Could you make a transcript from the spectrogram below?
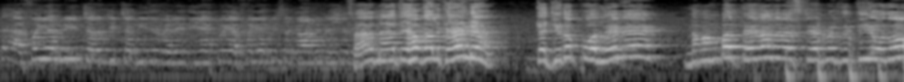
ਤੇ ਐਫ ਆਈ ਆਰ ਵੀ ਚਰਨਜੀਤ ਚੰਨੀ ਦੇ ਵੇਲੇ ਦੀ ਹੈ ਕੋਈ ਐਫ ਆਈ ਆਰ ਵੀ ਸਰਕਾਰ ਨੇ ਨਸ਼ੇ ਸਰ ਮੈਂ ਤੇ ਇਹੋ ਗੱਲ ਕਹਿਣ ਡਿਆ ਕਿ ਜਦੋਂ ਭੋਲੇ ਨੇ ਨਵੰਬਰ 13 ਦੇ ਵਿੱਚ ਸਟੇਟਮੈਂਟ ਦਿੱਤੀ ਉਦੋਂ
